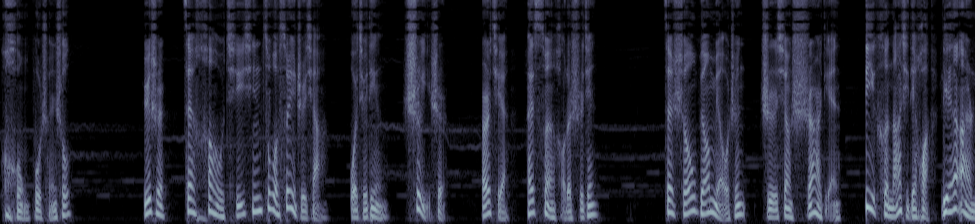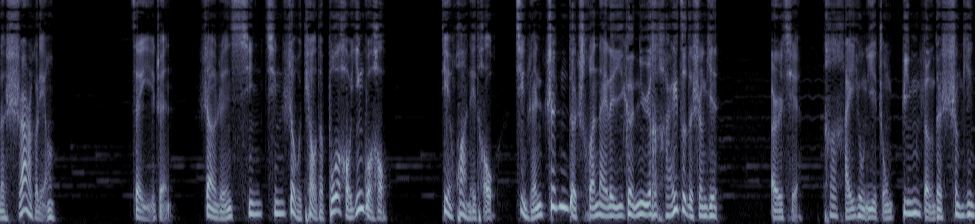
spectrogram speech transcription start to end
恐怖传说，于是，在好奇心作祟之下，我决定试一试，而且还算好了时间，在手表秒针指向十二点，立刻拿起电话，连按了十二个零。在一阵让人心惊肉跳的拨号音过后，电话那头竟然真的传来了一个女孩子的声音，而且她还用一种冰冷的声音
